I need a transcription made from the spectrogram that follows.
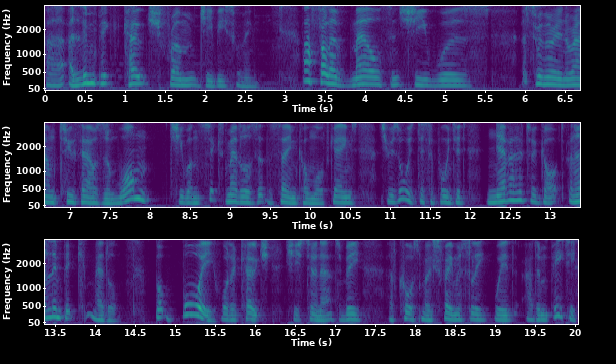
uh, Olympic coach from GB Swimming. I've followed Mel since she was a swimmer in around 2001. She won six medals at the same Commonwealth Games. She was always disappointed never to have got an Olympic medal. But boy, what a coach she's turned out to be, of course, most famously with Adam Peaty.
